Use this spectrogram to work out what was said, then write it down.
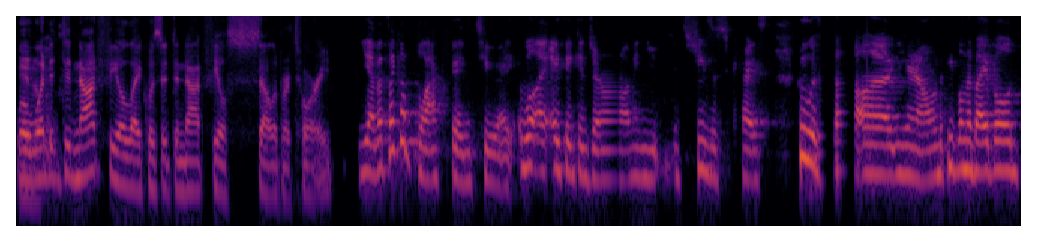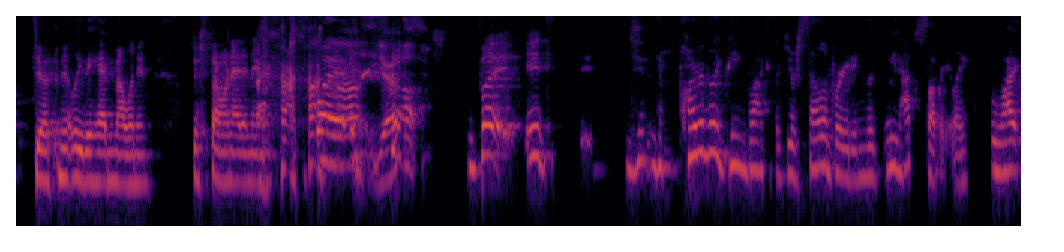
you Well, what it did not feel like was it did not feel celebratory. yeah, that's like a black thing too. I, well, I, I think in general. I mean, you, it's Jesus Christ who was, uh, you know, the people in the Bible definitely they had melanin. Just throwing that in there. but yes. but it's the part of like being black is like you're celebrating like we have to celebrate like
